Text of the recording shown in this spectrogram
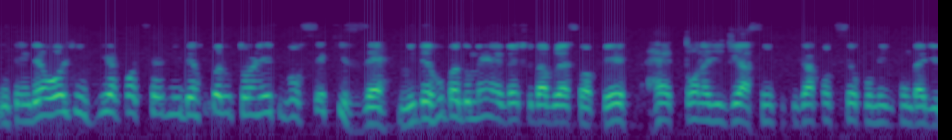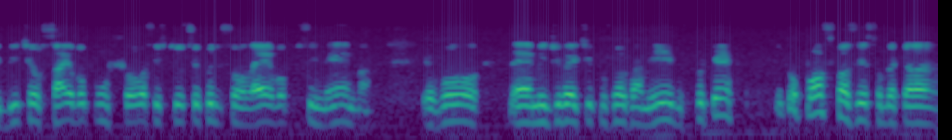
entendeu? Hoje em dia pode ser me derruba do torneio que você quiser, me derruba do main event do WSOP, retona de dia 5 que já aconteceu comigo com o Bad Beat, eu saio, eu vou para um show, assistir o Circo de Solé, eu vou pro cinema, eu vou é, me divertir com os meus amigos, porque o que eu posso fazer sobre aquela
